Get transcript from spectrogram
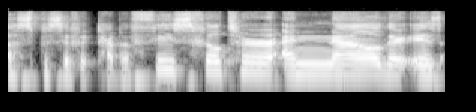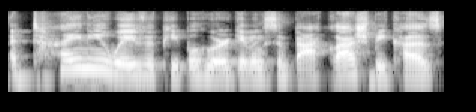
a specific type of face filter. And now there is a tiny wave of people who are giving some backlash because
